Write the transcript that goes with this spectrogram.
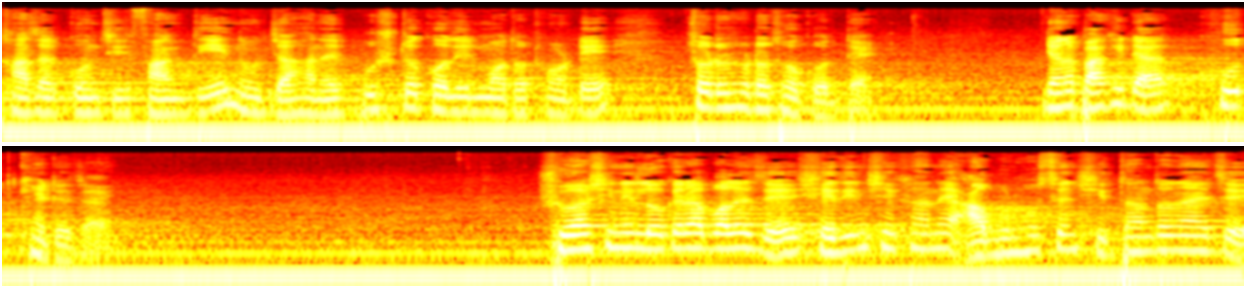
খাঁচার কঞ্চির ফাঁক দিয়ে নূরজাহানের পুষ্টকলির মতো ঠোঁটে ছোট ছোট ঠোকর দেয়, যেন পাখিটা খুদ খেটে যায়। সুহাসিনীর লোকেরা বলে যে, সেদিন সেখানে আবুল হোসেন সিদ্ধান্ত নেয় যে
